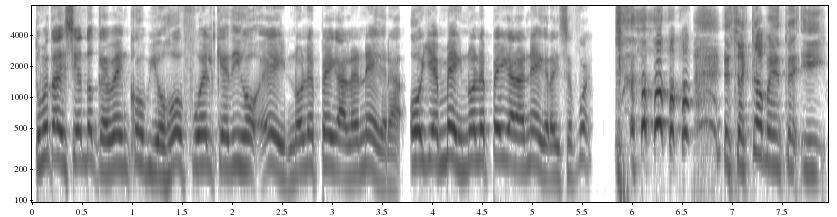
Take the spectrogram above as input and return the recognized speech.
Tú me estás diciendo que Benko Biojó fue el que dijo, hey, no le pega a la negra. Oye, May, no le pega a la negra y se fue. Exactamente. Y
